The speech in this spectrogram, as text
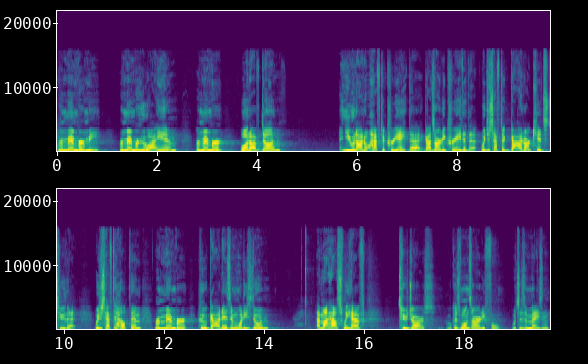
Remember me. Remember who I am. Remember what I've done. And you and I don't have to create that. God's already created that. We just have to guide our kids to that. We just have to help them remember who God is and what He's doing. At my house, we have two jars because one's already full, which is amazing.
